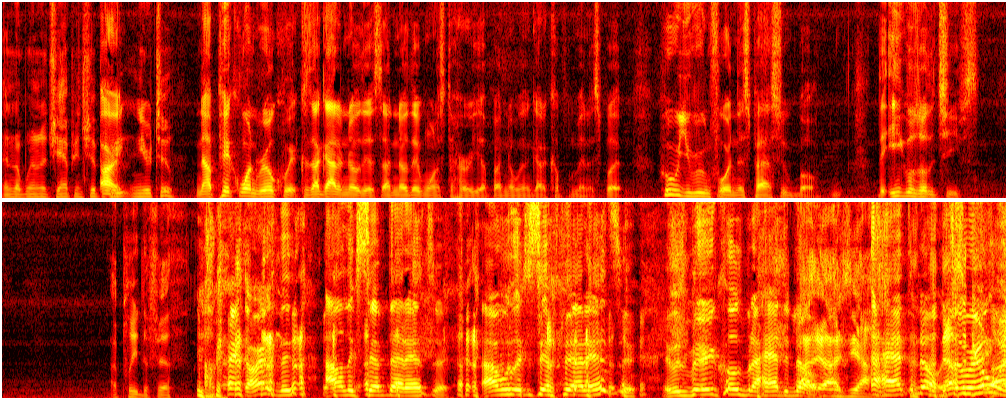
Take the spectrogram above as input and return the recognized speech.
ended up winning a championship right. in year two. Now pick one real quick because I got to know this. I know they want us to hurry up. I know we only got a couple minutes, but who are you rooting for in this past Super Bowl? The Eagles or the Chiefs? I plead the fifth. Okay, all right. I'll accept that answer. I will accept that answer. It was very close, but I had to know. I- I- yeah. I had to know. That's It's a all good one.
